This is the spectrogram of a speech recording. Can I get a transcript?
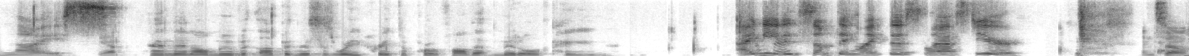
Nice. Yep. And then I'll move it up, and this is where you create the profile, that middle pane. I needed something like this last year. And so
